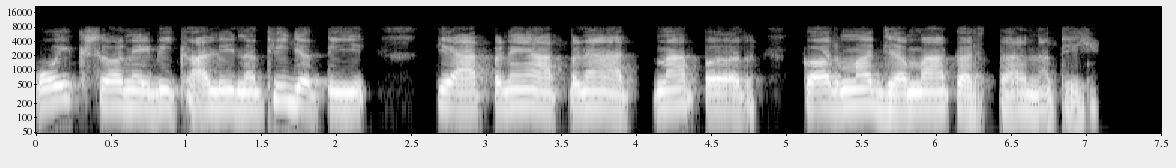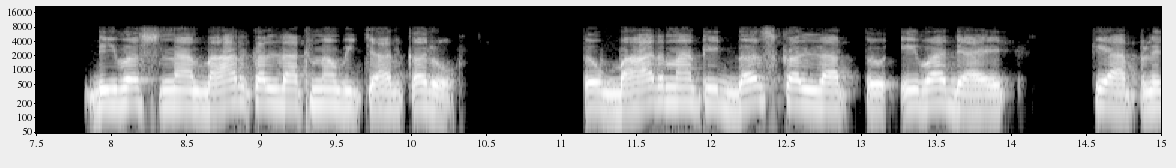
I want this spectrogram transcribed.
કોઈ ક્ષણ એવી ખાલી નથી જતી કે આપણે આપણા આત્મા પર કર્મ જમા કરતા નથી. દિવસના બાર કલાકનો વિચાર કરો, તો બારમાંથી દસ કલાક તો એવા જાય કે આપણે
